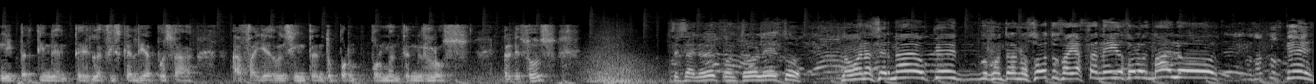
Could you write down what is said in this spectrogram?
ni pertinente. La Fiscalía pues ha, fallado en su intento por mantenerlos presos. Se salió de control esto. ¿No van a hacer nada o qué contra nosotros? Allá están ellos, son los malos. ¿Nosotros qué?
